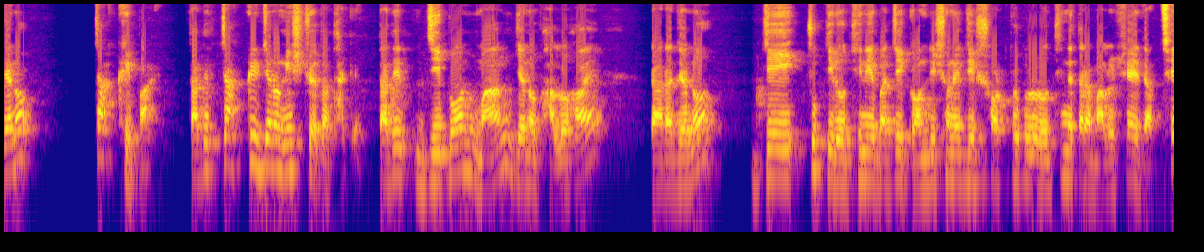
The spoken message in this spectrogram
যেন চাকরি পায়। তাদের চাকরির যেন নিশ্চয়তা থাকে। তাদের জীবন মান যেন ভালো হয়, তারা যেন যে চুক্তির অধীনে বা যে কন্ডিশনে যে শর্তগুলোর অধীনে তারা মালয়েশিয়ায় যাচ্ছে,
